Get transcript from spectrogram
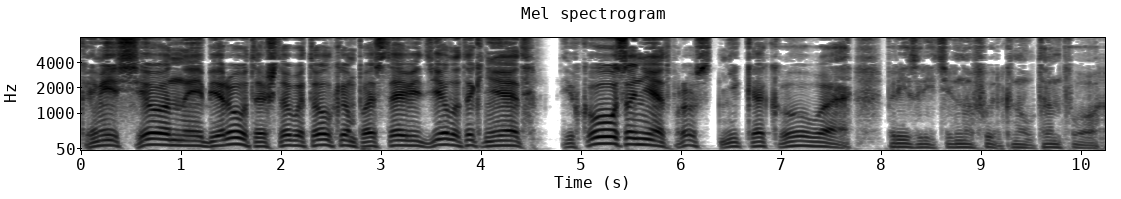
Комиссионные берут, а чтобы толком поставить дело, так нет. И вкуса нет, просто никакого, презрительно фыркнул Танпо.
